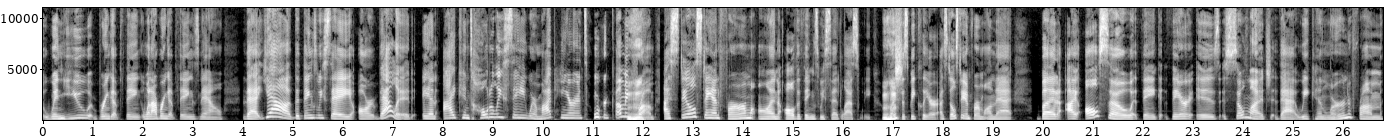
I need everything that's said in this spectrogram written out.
when you bring up thing, when I bring up things now, that yeah, the things we say are valid, and I can totally see where my parents were coming mm-hmm. from. I still stand firm on all the things we said last week. Mm-hmm. Let's just be clear. I still stand firm on that. But I also think there is so much that we can learn from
